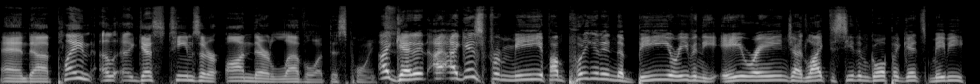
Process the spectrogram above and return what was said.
and uh, playing uh, I guess teams that are on their level at this point. I get it. I, I guess for me, if I'm putting it in the B or even the A range, I'd like to see them go up against maybe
